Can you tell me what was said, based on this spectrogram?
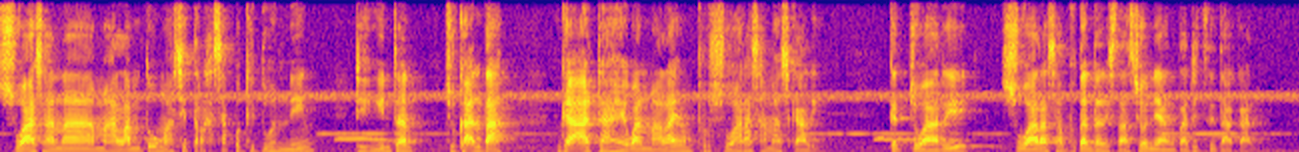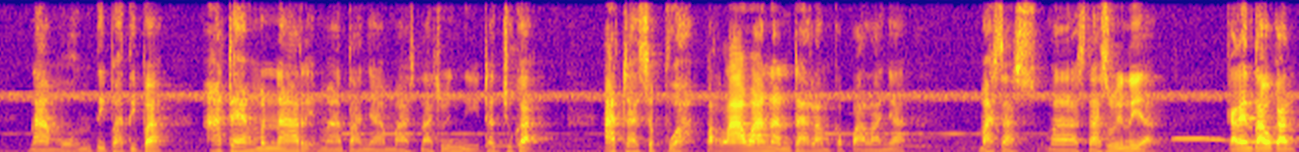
Suasana malam tuh masih terasa begitu hening, dingin dan juga entah nggak ada hewan malah yang bersuara sama sekali. Kecuali suara sambutan dari stasiun yang tadi ceritakan. Namun tiba-tiba ada yang menarik matanya Mas Nasrul ini dan juga ada sebuah perlawanan dalam kepalanya Mas, Nas, Mas Nasrul ini ya. Kalian tahu kan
